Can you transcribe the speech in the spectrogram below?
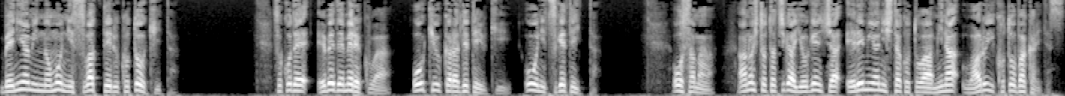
ベニヤミンの門に座っていることを聞いた。そこでエベデメレクは王宮から出て行き、王に告げていった。王様、あの人たちが預言者エレミアにしたことは皆悪いことばかりです。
